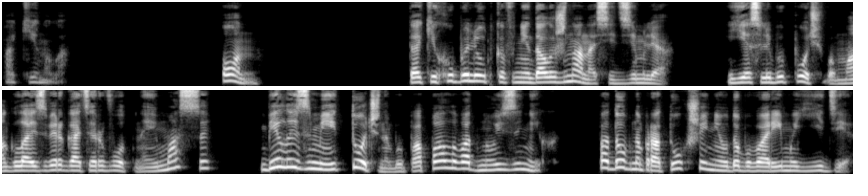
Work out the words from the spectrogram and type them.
покинуло. Он. Таких ублюдков не должна носить земля. Если бы почва могла извергать рвотные массы, белый змей точно бы попал в одну из них, подобно протухшей неудобоваримой еде.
